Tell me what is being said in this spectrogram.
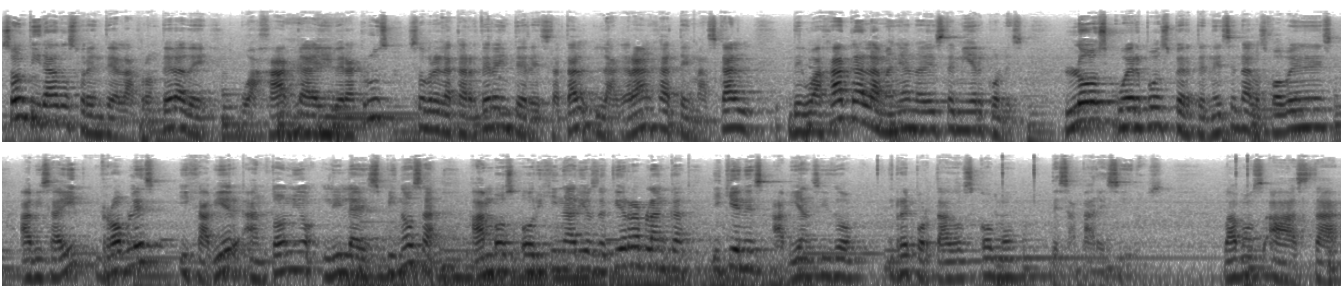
Son tirados frente a la frontera de Oaxaca y Veracruz sobre la carretera interestatal La Granja Temazcal de Oaxaca la mañana de este miércoles. Los cuerpos pertenecen a los jóvenes Abisaid Robles y Javier Antonio Lila Espinosa, ambos originarios de Tierra Blanca y quienes habían sido reportados como desaparecidos. Vamos hasta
